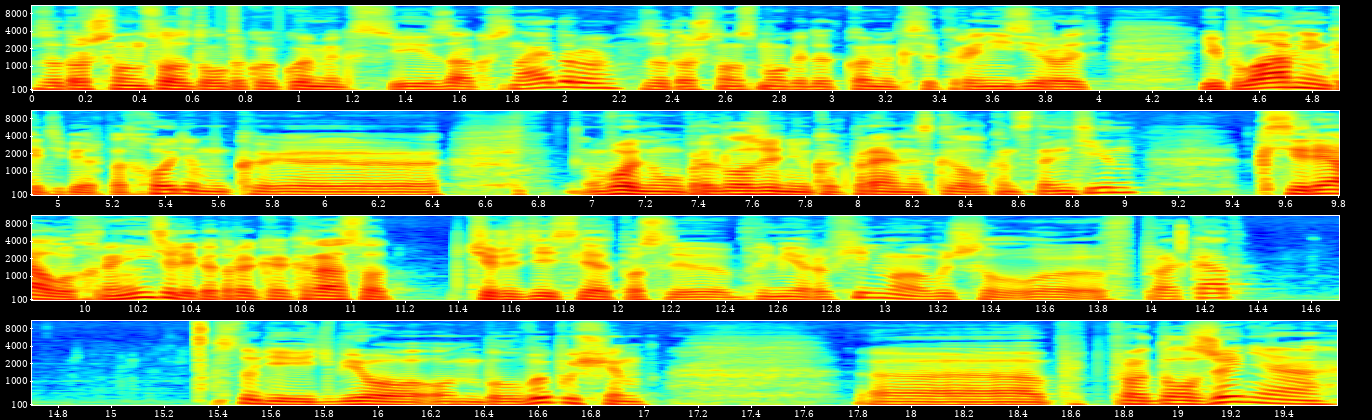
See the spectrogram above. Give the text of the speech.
за то, что он создал такой комикс, и Заку Снайдеру за то, что он смог этот комикс экранизировать. И плавненько теперь подходим к э, вольному продолжению, как правильно сказал Константин, к сериалу «Хранители», который как раз вот через 10 лет после премьеры фильма вышел э, в прокат. Студия HBO он был выпущен. Э, продолжение,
